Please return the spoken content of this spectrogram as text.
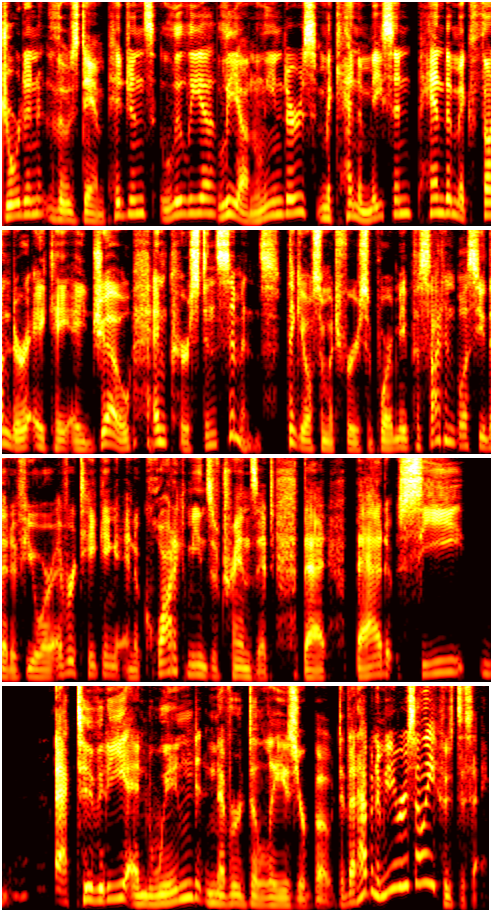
Jordan, Those Damn Pigeons, Lilia, Leon Leanders, McKenna Mason, Panda McThunder, aka Joe, and Kirsten Simmons. Thank you all so much for your support. May Poseidon bless you that if you are ever taking an aquatic means of transit, that bad sea activity and wind never delays your boat. Did that happen to me recently? Who's to say?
